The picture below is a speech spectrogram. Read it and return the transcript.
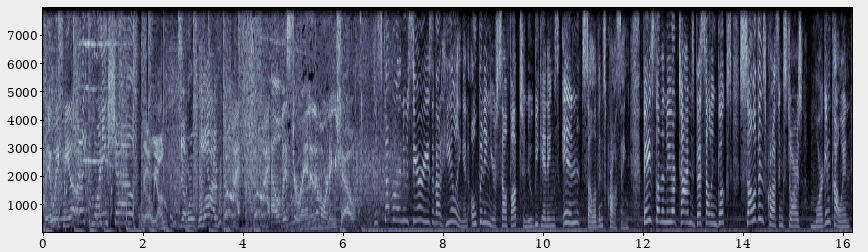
They wake me up. I like the morning show. Oh my God, are we on? Yeah, we're, we're live. Elvis Duran in the morning show. Discover a new series about healing and opening yourself up to new beginnings in Sullivan's Crossing. Based on the New York Times bestselling books, Sullivan's Crossing stars Morgan Kohan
